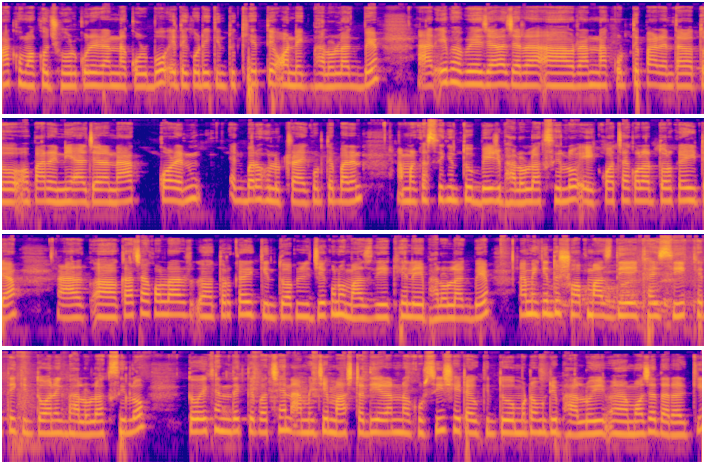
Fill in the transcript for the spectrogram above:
মাখো মাখো ঝোল করে রান্না করব। এতে করে কিন্তু খেতে অনেক ভালো লাগবে। আর এভাবে যারা যারা রান্না করতে পারেন তারা তো পারেনি আর যারা না করেন একবার হলো ট্রাই করতে পারেন। আমার কাছে কিন্তু বেশ ভালো লাগছিল এই কাঁচা কলার তরকারিটা। আর কাঁচা কলার তরকারি কিন্তু আপনি যে কোনো মাছ দিয়ে খেলে ভালো লাগবে। আমি কিন্তু সব মাছ দিয়েই খাইছি, খেতে কিন্তু অনেক ভালো লাগছিল। তো এখানে দেখতে পাচ্ছেন আমি যে মাছটা দিয়ে রান্না করছি সেটাও কিন্তু মোটামুটি ভালোই মজাদার আর কি।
